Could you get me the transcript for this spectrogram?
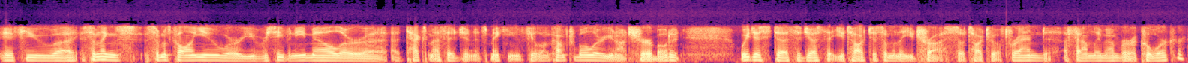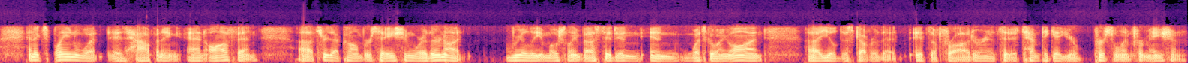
if you uh, something's someone's calling you or you receive an email or a, a, text message and it's making you feel uncomfortable or you're not sure about it, we just uh, suggest that you talk to someone that you trust. So talk to a friend, a family member, a coworker, and explain what is happening. And often uh, through that conversation where they're not really emotionally invested in in what's going on, uh, you'll discover that it's a fraud or it's an attempt to get your personal information.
